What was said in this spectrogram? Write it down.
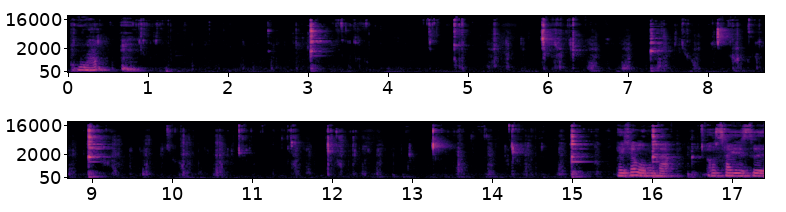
เป็นหวัด ไปชะอมค่ะเอาใส่เสื้อ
